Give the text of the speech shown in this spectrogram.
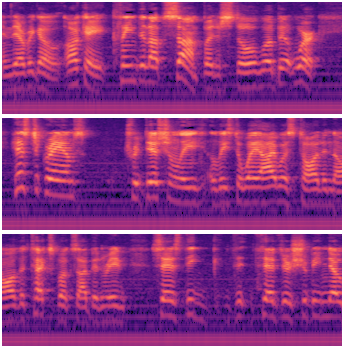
And there we go. Okay, cleaned it up some, but it's still a little bit of work. Histograms, traditionally, at least the way I was taught in all the textbooks I've been reading, says the, the, that there should be no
